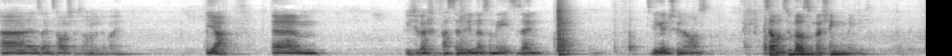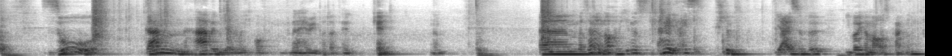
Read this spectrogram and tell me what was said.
äh, sein Zauberstab ist auch noch mit dabei. Ja, ähm, bin ich sogar schon fast da drin, das um ehrlich zu sein. Sieht ganz schön aus. Ist auch super zum Verschenken, denke ich. So, dann haben wir, also ich brauche, wenn man Harry Potter-Fan kennt. Ne? Ähm, was haben wir noch? Habe ich irgendwas? Ah ja, die Eis, stimmt. Die Eiswürfel, die wollte ich nochmal auspacken.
